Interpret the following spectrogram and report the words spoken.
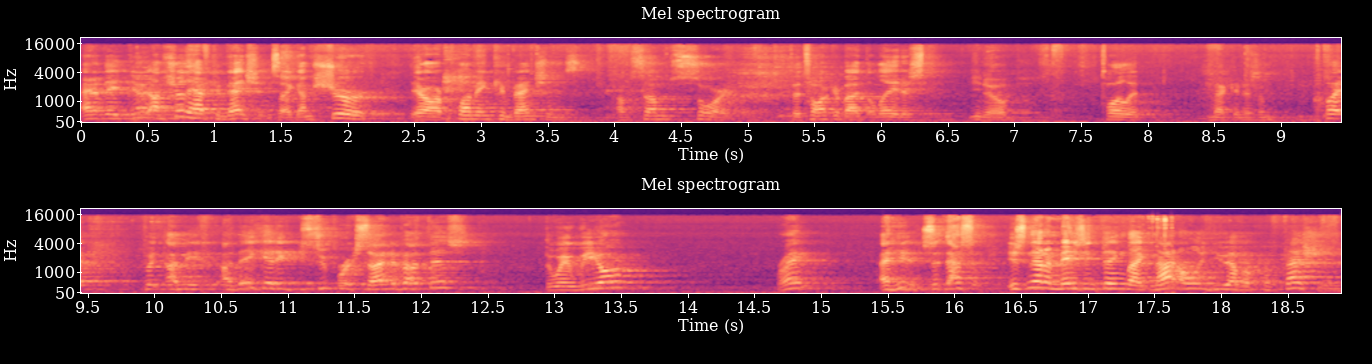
And if they do, I'm sure they have conventions. Like I'm sure there are plumbing conventions of some sort to talk about the latest, you know, toilet mechanism. But, but I mean, are they getting super excited about this the way we are? Right? And he, so that's, isn't that amazing thing? Like, not only do you have a profession,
